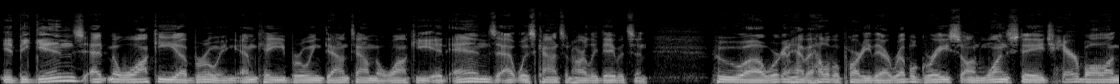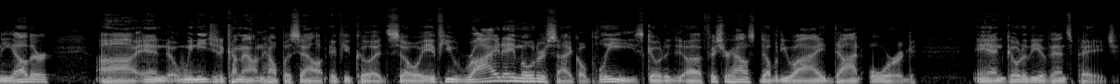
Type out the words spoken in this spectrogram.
It begins at Milwaukee uh, Brewing, MKE Brewing, downtown Milwaukee. It ends at Wisconsin Harley Davidson who uh, we're going to have a hell of a party there. Rebel Grace on one stage, Hairball on the other. Uh, and we need you to come out and help us out if you could. So if you ride a motorcycle, please go to uh, FisherHouseWI.org and go to the events page.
